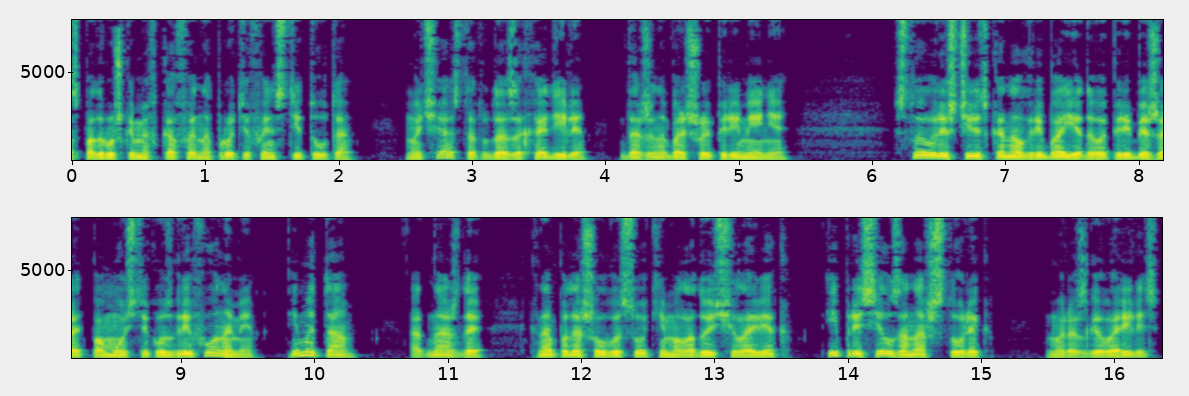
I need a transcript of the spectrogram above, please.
с подружками в кафе напротив института. Мы часто туда заходили, даже на большой перемене. Стоило лишь через канал Грибоедова перебежать по мостику с грифонами, и мы там. Однажды к нам подошел высокий молодой человек и присел за наш столик. Мы разговорились.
